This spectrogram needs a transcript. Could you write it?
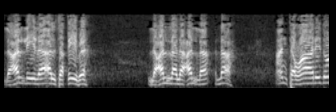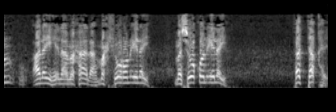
لعلي لا ألتقي به. لعل لعل لا. أنت وارد عليه لا محالة محشور إليه مسوق إليه. فاتقه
